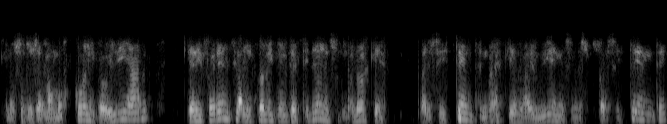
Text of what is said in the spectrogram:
que nosotros llamamos cólico biliar, que a diferencia del cólico intestinal es un dolor que es persistente, no es que va y viene, sino es persistente,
